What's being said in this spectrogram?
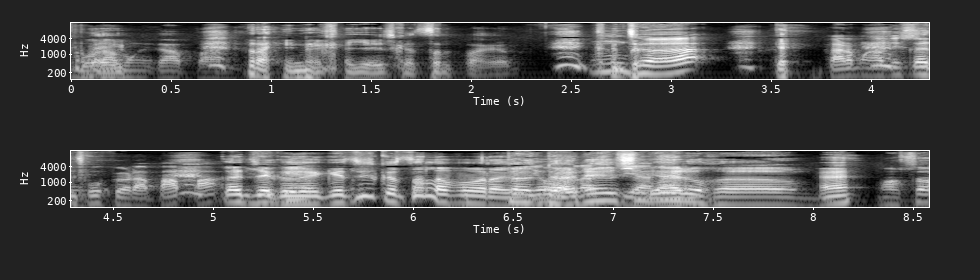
Ora mau kapan. Raine kayak wis kesel banget. enggak karena mengerti subuh berapa apa Kan jago kayak sih kesel apa orang? Iya, Dandane Mas, suwe ya. lho, Ham. Hah? Masa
